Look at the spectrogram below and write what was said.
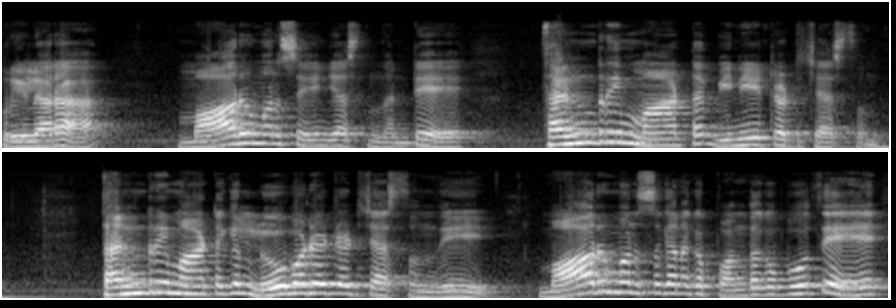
ప్రియులారా మారు మనసు ఏం చేస్తుందంటే తండ్రి మాట వినేటట్టు చేస్తుంది. తండ్రి మాటకి లోబడేటట్టు చేస్తుంది. మారు మనసు కనుక పొందకపోతే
